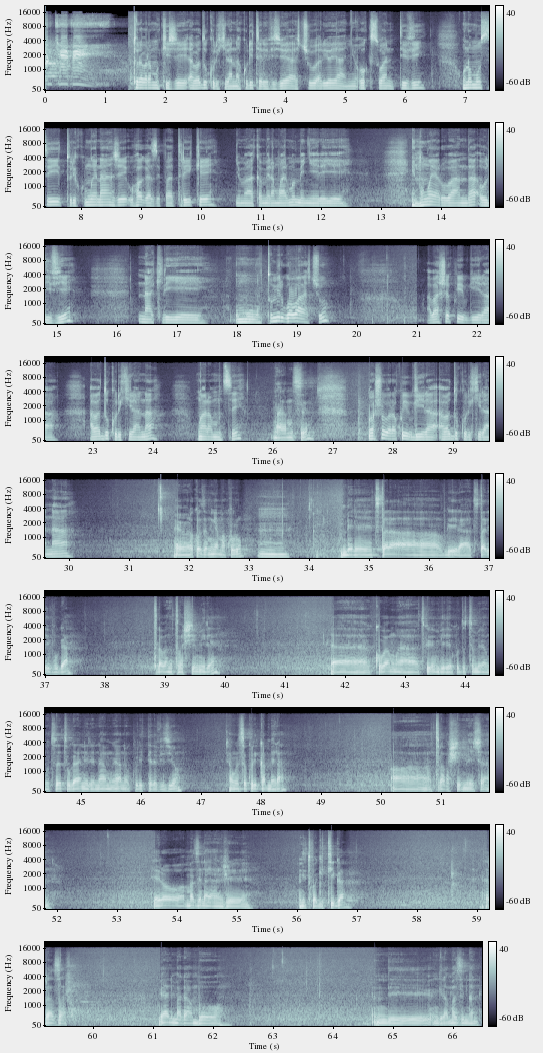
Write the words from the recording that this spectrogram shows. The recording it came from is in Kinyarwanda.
One TV. turabaramukije abadukurikirana kuri televiziyo yacu ariyo yanyu ox one tv uno munsi turi kumwe nanje uhagaze patrick nyuma ya kamera mwari mumenyereye. Intumwa ya rubanda olivier nakiriye umutumirwa wacu abashe kwibwira abadukurikirana. Mwaramutse. Mwaramutse. Urashobora kwibwira abadukurikirana? Urakoze munyamakuru. Mbere tutarabwira tutarivuga turabanza tubashimire eh, kuba mwatwiyumviriye kudutumira ngo tuze tuganire namwe hano kuri televiziyo cyangwa se kuri kamera. Ah, turabashimiye cyane. Rero amazina yanje nitwa gitiga. Lazaro mu yandi magambo ndi ngira amazina ane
